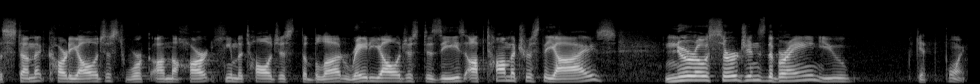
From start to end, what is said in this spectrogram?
the stomach, cardiologist work on the heart, hematologist the blood, radiologist disease, optometrist the eyes, neurosurgeons the brain. You get the point.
